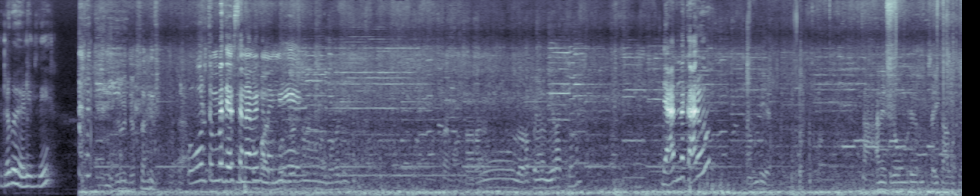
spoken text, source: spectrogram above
ಎಲ್ರಿಗೂ ಹೇಳಿದ್ವಿ. ಊರು ತುಂಬ ದೇವಸ್ಥಾನ ಯಾರ್ಲ ಕಾರು ನಾನು ಎತ್ಕೊಂಡ್ಬಿಟ್ಟಿದ್ರೆ ಸೈಕ್ ಆಗುತ್ತೆ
